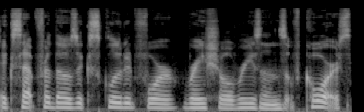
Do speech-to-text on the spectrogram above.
except for those excluded for racial reasons, of course,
